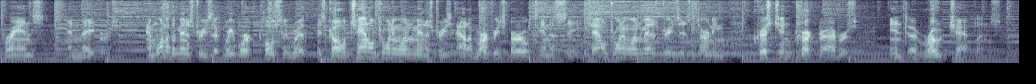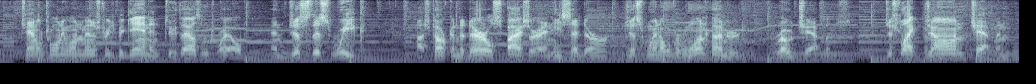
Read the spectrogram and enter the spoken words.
friends, and neighbors. And one of the ministries that we work closely with is called Channel 21 Ministries out of Murfreesboro, Tennessee. Channel 21 Ministries is turning Christian truck drivers into road chaplains. Channel 21 Ministries began in 2012, and just this week, I was talking to Daryl Spicer, and he said there just went over 100 road chaplains. Just like John Chapman,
